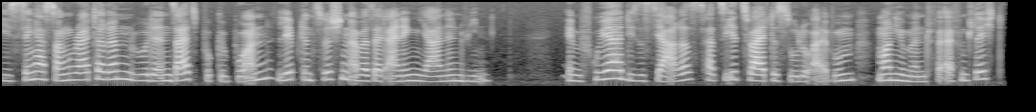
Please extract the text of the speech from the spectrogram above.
Die Singer-Songwriterin wurde in Salzburg geboren, lebt inzwischen aber seit einigen Jahren in Wien. Im Frühjahr dieses Jahres hat sie ihr zweites Soloalbum Monument veröffentlicht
